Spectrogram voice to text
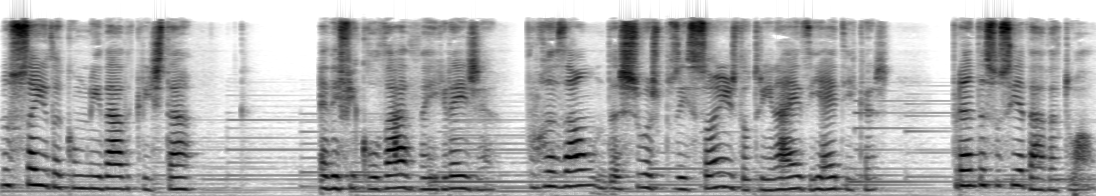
no seio da comunidade cristã a dificuldade da Igreja por razão das suas posições doutrinais e éticas perante a sociedade atual.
